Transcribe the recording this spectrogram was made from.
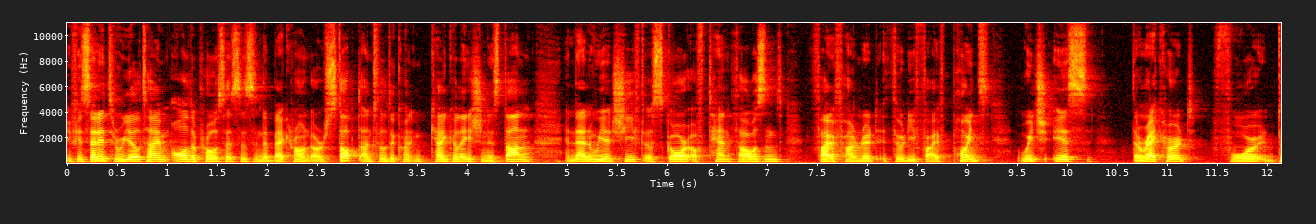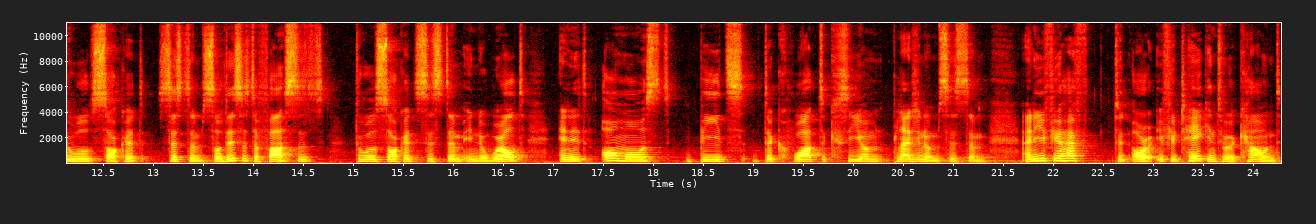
if you set it to real time, all the processes in the background are stopped until the calculation is done. And then we achieved a score of 10,535 points, which is the record for dual socket systems. So this is the fastest dual socket system in the world and it almost beats the quad Xeon Platinum system. And if you have to, or if you take into account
